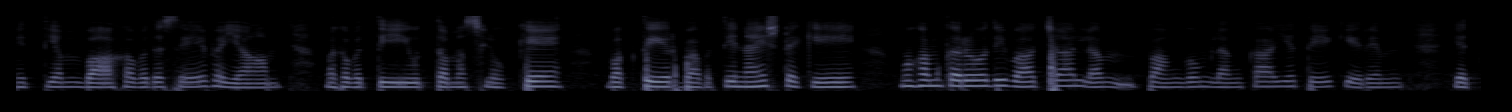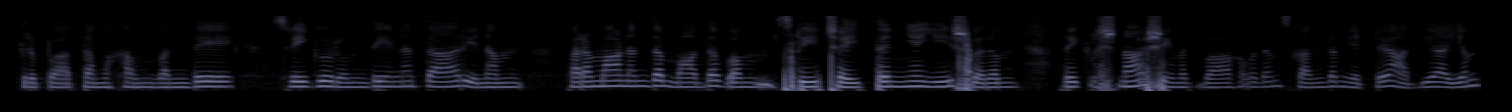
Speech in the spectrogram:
நித்யம் பாகவத சேவையாம். பகவதி உத்தமஸ்லோகே பக்திர்பவதி நைஷ்டகே. முகம் கரோதி வாச்சாலம். பங்கும் லங்காய தே எத் கிருபா தமகம் வந்தே. ஸ்ரீகுரும் தீனதாரிணம் பரமானந்த மாதவம். ஸ்ரீ சைத்தன்ய ஈஸ்வரம். ஹரே கிருஷ்ணா. ஸ்ரீமத் பாகவதம் ஸ்கந்தம் எட்டு அத்தியாயம்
